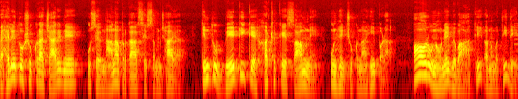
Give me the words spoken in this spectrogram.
पहले तो शुक्राचार्य ने उसे नाना प्रकार से समझाया, किंतु बेटी के हठ के सामने उन्हें झुकना ही पड़ा और उन्होंने विवाह की अनुमति दे दी।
